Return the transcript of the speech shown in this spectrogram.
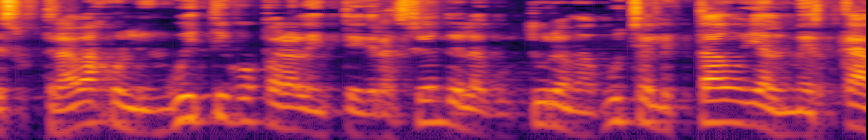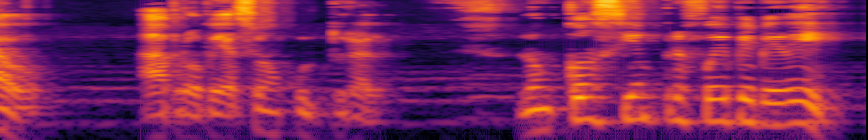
de sus trabajos lingüísticos para la integración de la cultura mapuche al Estado y al mercado, apropiación cultural. Loncón siempre fue PPD,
